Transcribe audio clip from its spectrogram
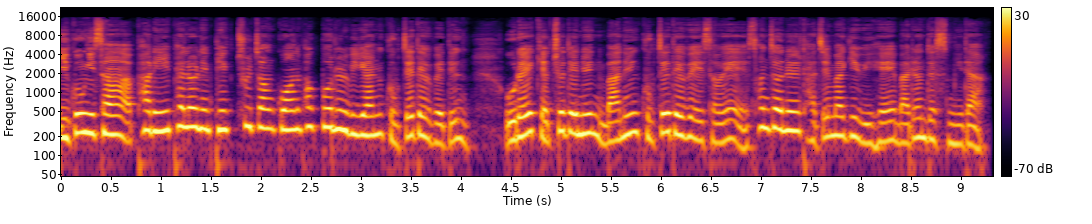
2024 파리 패럴림픽 출전권 확보를 위한 국제대회 등 올해 개최되는 많은 국제대회에서의 선전을 다짐하기 위해 마련됐습니다.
